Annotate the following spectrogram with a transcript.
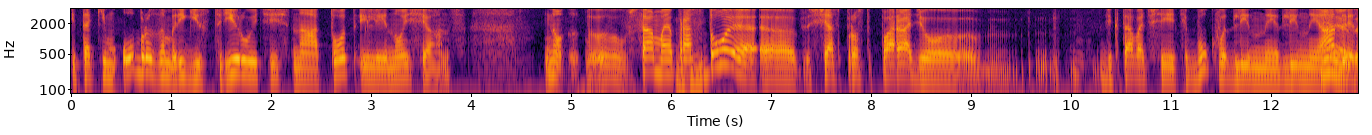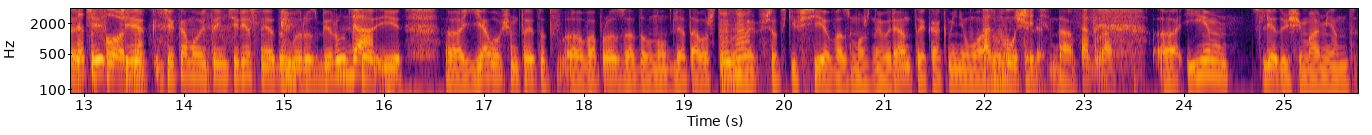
и таким образом регистрируетесь на тот или иной сеанс. Ну, э, самое простое, э, сейчас просто по радио э, диктовать все эти буквы длинные, длинный адрес, э, это те, сложно. Те, те, кому это интересно, я думаю, разберутся. Да. И э, я, в общем-то, этот э, вопрос задал, ну, для того, чтобы Мгм. мы все-таки все возможные варианты как минимум озвучили. Озвучить. Да. Согласна. Э, И Следующий момент.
